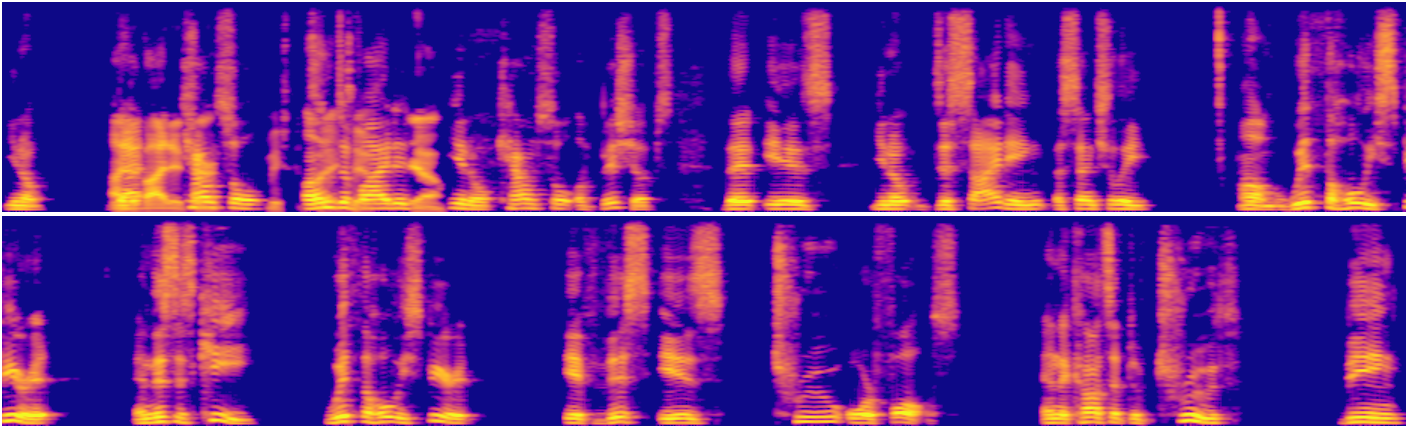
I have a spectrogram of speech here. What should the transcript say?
you know undivided council undivided yeah. you know council of bishops that is you know deciding essentially um, with the holy spirit and this is key with the holy spirit if this is true or false and the concept of truth being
